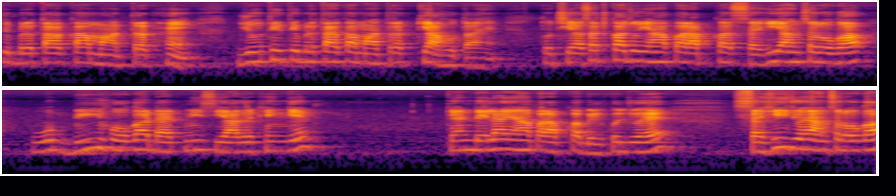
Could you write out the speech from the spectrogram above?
तीव्रता का मात्रक है। ज्योति तीव्रता का मात्रक क्या होता है? तो छियासठ का जो यहाँ पर आपका सही आंसर होगा, वो बी होगा डेट मीन्स याद रखेंगे कैंडेला यहाँ पर आपका बिल्कुल जो है सही जो है आंसर होगा।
